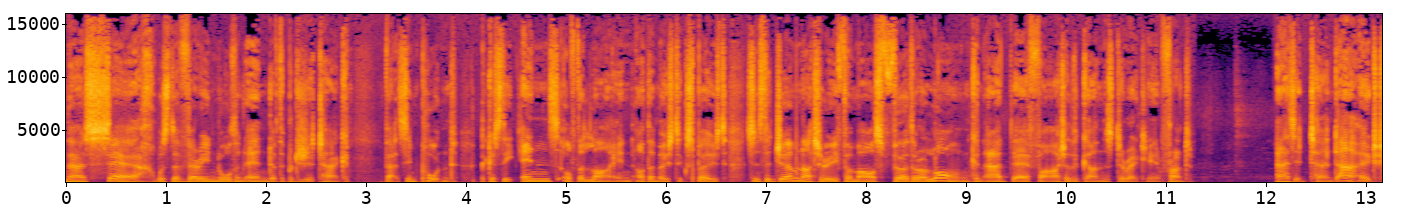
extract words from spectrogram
Now, Serre was the very northern end of the British attack. That's important because the ends of the line are the most exposed, since the German artillery for miles further along can add their fire to the guns directly in front. As it turned out,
